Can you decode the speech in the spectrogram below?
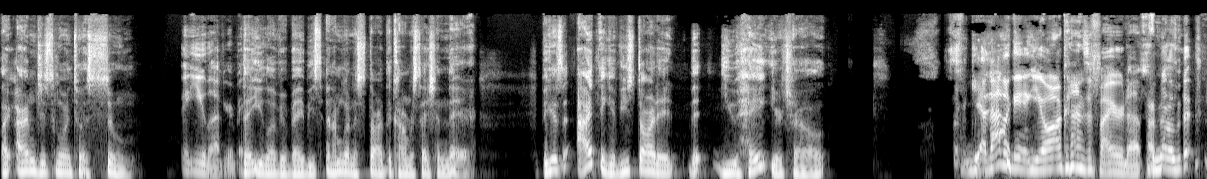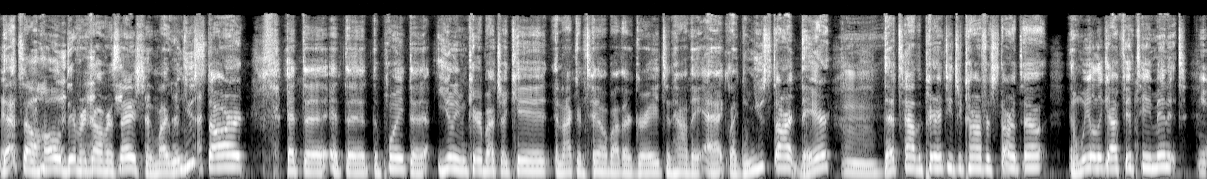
Like I'm just going to assume That you love your baby. that you love your babies, and I'm going to start the conversation there. Because I think if you started that you hate your child, Yeah, that'll get you all kinds of fired up. I know that's a whole different conversation. Like when you start at the at the the point that you don't even care about your kid, and I can tell by their grades and how they act. Like when you start there, Mm, that's how the parent teacher conference starts out, and we only got 15 minutes. Yeah.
